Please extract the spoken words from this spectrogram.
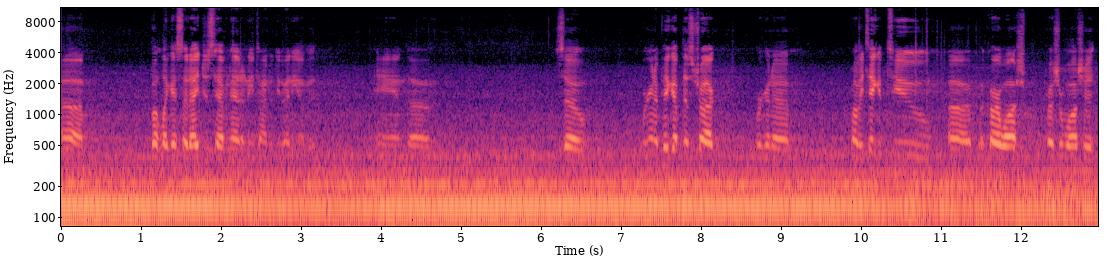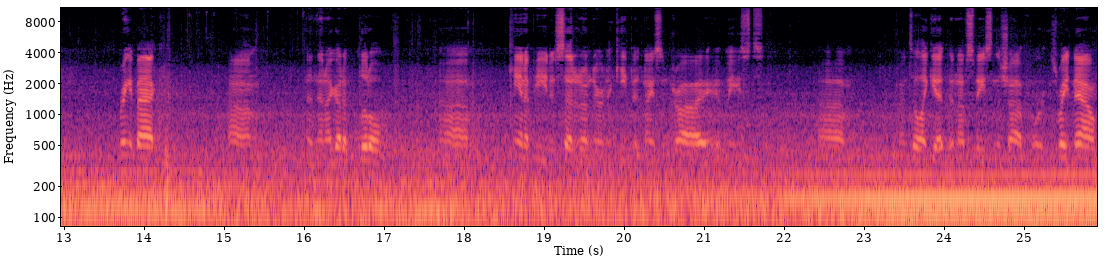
Um, but like I said, I just haven't had any time to do any of it. And um, so we're going to pick up this truck. We're going to probably take it to uh, a car wash, pressure wash it, bring it back. Um, and then I got a little um, canopy to set it under to keep it nice and dry at least um, until I get enough space in the shop for it. Because right now,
